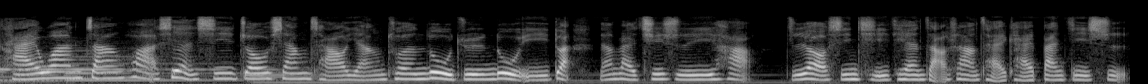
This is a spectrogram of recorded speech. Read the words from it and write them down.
台湾彰化县西周乡朝阳村陆军路一段两百七十一号。只有星期天早上才开办祭事，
